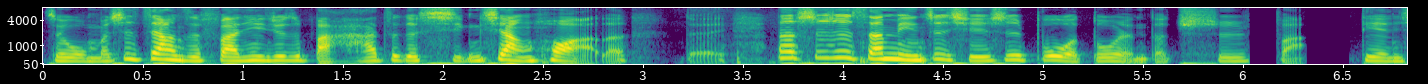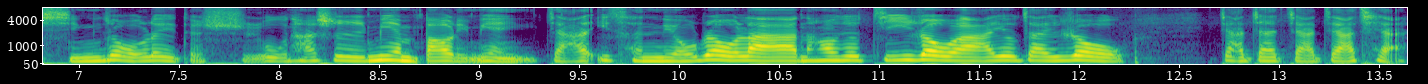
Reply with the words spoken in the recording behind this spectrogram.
所以我们是这样子翻译，就是把它这个形象化了。对，那湿式三明治其实是波尔多人的吃法，典型肉类的食物，它是面包里面夹一层牛肉啦，然后就鸡肉啦，又在肉夹夹夹夹起来，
